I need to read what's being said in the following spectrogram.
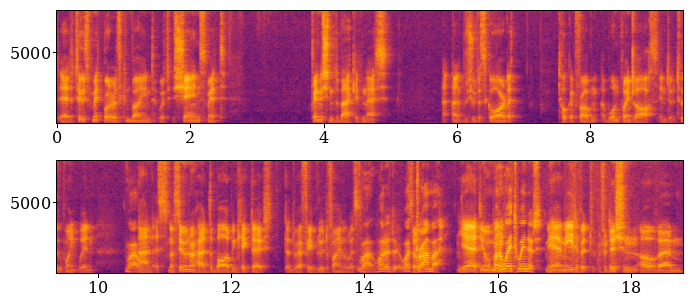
uh, the two Smith brothers combined with Shane Smith finished in the back of the net, uh, which was a score that took it from a one point loss into a two point win. Wow. And it's no sooner had the ball been kicked out than the referee blew the final whistle. Wow, what a what So, drama! Yeah, do you know, What a me- way to win it. Yeah, meat of a tradition of um,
